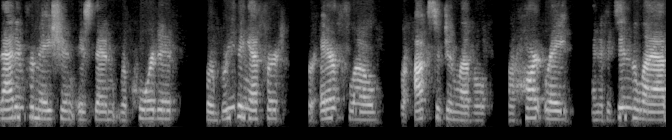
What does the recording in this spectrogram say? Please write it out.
That information is then recorded for breathing effort, for airflow, for oxygen level, for heart rate, and if it's in the lab,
